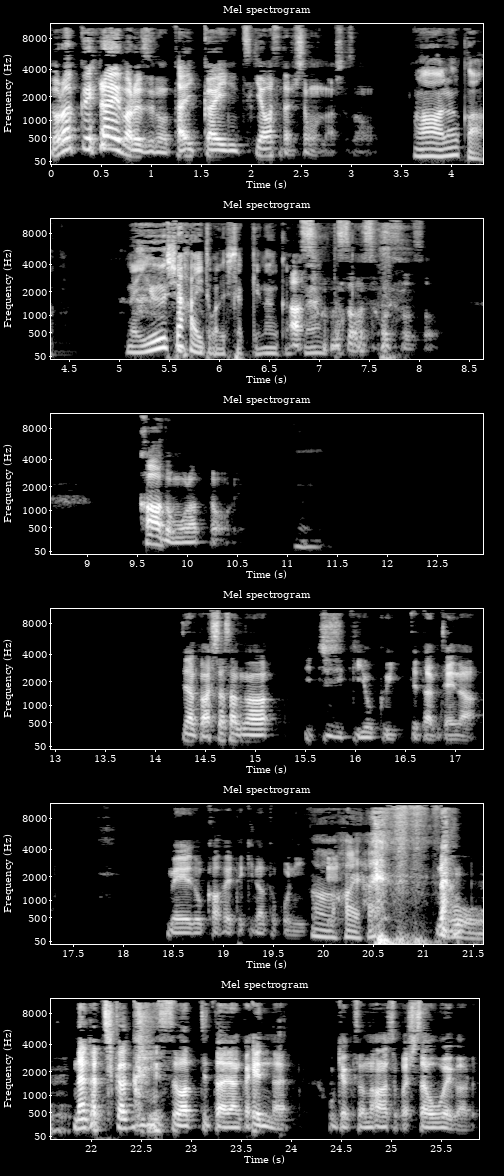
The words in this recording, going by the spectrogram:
ドラクエライバルズの大会に付き合わせたりしたもんな、明日さん。あー、なんか、ね、勇者杯とかでしたっけ？なんか。あ、そうそうそうそうそう。カードもらったわ、俺。うんで、なんか明日さんが一時期よく行ってたみたいな、メイドカフェ的なとこに行って、はいはい。なんおーなんか近くに座ってたなんか変なお客さんの話とかした覚えがある。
